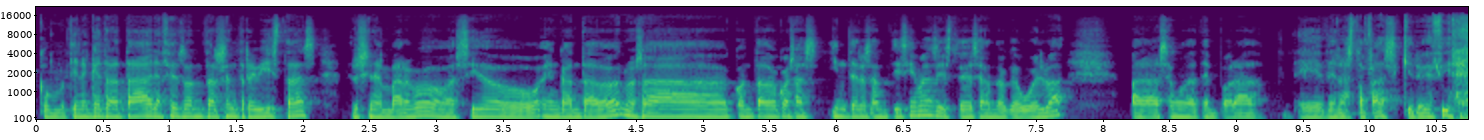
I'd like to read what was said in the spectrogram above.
como tiene que tratar y hacer tantas entrevistas, pero sin embargo ha sido encantador, nos ha contado cosas interesantísimas y estoy deseando que vuelva para la segunda temporada de, de Last of Us, quiero decir.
